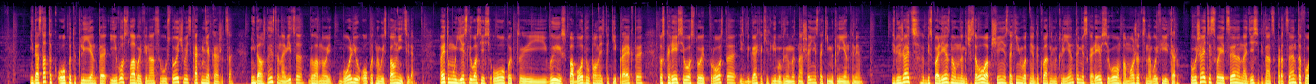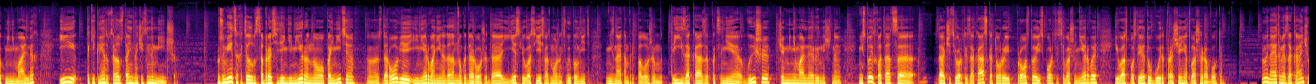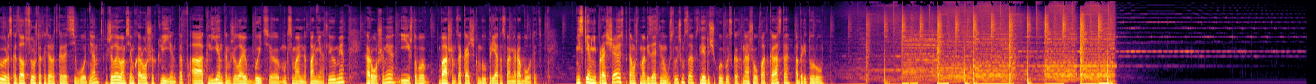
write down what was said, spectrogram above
Недостаток опыта клиента и его слабая финансовая устойчивость, как мне кажется, не должны становиться головной болью опытного исполнителя. Поэтому, если у вас есть опыт и вы свободно выполняете такие проекты, то, скорее всего, стоит просто избегать каких-либо взаимоотношений с такими клиентами. Избежать бесполезного многочасового общения с такими вот неадекватными клиентами, скорее всего, вам поможет ценовой фильтр. Повышайте свои цены на 10-15% от минимальных, и таких клиентов сразу станет значительно меньше. Разумеется, хотелось бы собрать все деньги мира, но поймите, э, здоровье и нервы, они иногда намного дороже, да, если у вас есть возможность выполнить, не знаю, там, предположим, три заказа по цене выше, чем минимальная рыночная, не стоит хвататься за четвертый заказ, который просто испортит все ваши нервы, и у вас после этого будет отвращение от вашей работы. Ну и на этом я заканчиваю, рассказал все, что хотел рассказать сегодня. Желаю вам всем хороших клиентов, а клиентам желаю быть э, максимально понятливыми, хорошими, и чтобы вашим заказчикам было приятно с вами работать. Ни с кем не прощаюсь, потому что мы обязательно услышимся в следующих выпусках нашего подкаста «Абритуру».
